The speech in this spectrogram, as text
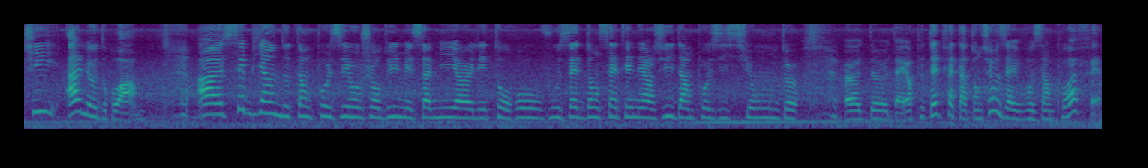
qui a le droit. Ah, c'est bien de t'imposer aujourd'hui, mes amis euh, les taureaux. Vous êtes dans cette énergie d'imposition. Euh, D'ailleurs, peut-être faites attention, vous avez vos impôts à faire.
